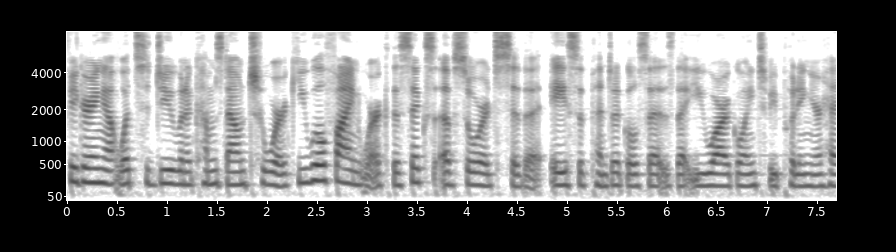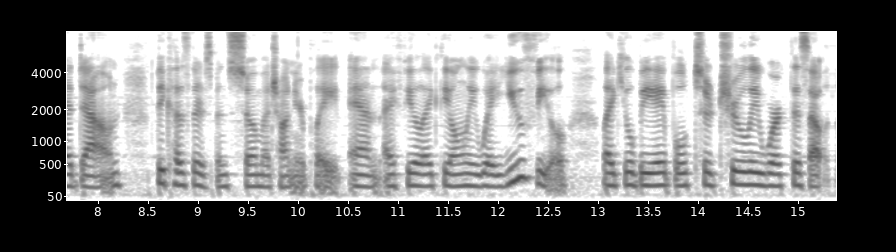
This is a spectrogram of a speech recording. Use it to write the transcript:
figuring out what to do when it comes down to work. You will find work. The Six of Swords to the Ace of Pentacles says that you are going to be putting your head down because there's been so much on your plate. And I feel like the only way you feel like you'll be able to truly work this out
